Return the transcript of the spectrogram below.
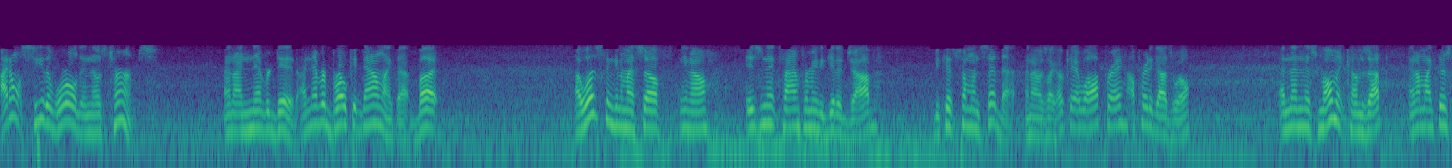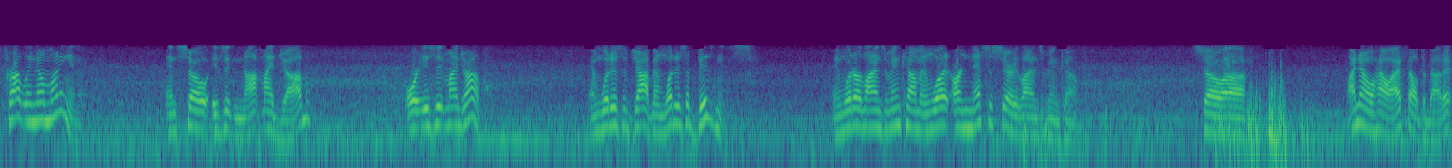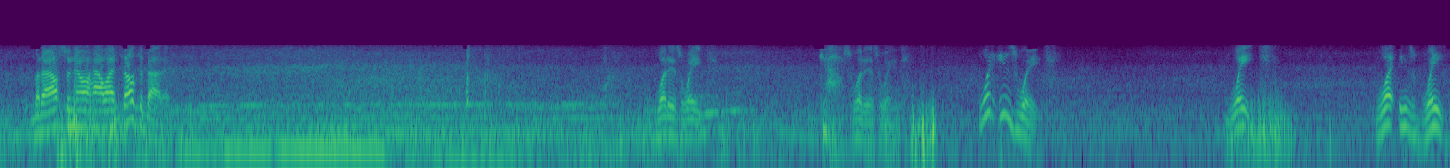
I don't see the world in those terms and I never did. I never broke it down like that. But I was thinking to myself, you know, isn't it time for me to get a job? Because someone said that. And I was like, okay, well, I'll pray. I'll pray to God's will. And then this moment comes up, and I'm like, there's probably no money in it. And so is it not my job? Or is it my job? And what is a job? And what is a business? And what are lines of income? And what are necessary lines of income? So uh, I know how I felt about it, but I also know how I felt about it. What is weight? Gosh, what is weight? What is weight? Weight. What is weight?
